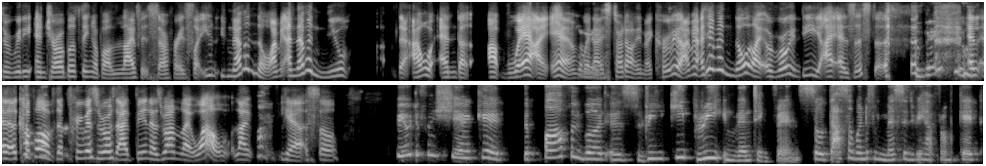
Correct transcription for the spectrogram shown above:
the really enjoyable thing about life itself right? It's like you, you never know. I mean i never knew that I will end up where I am Sorry. when I start out in my career. I mean, I didn't even know like a role in DEI existed. and, and, a couple of the previous roles I've been as well, I'm like, wow, like, yeah, so. Beautiful share, Kit. The powerful word is re- keep reinventing, friends. So that's a wonderful message we have from Kit.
